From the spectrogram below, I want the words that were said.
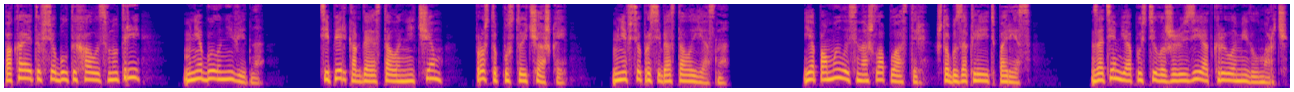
Пока это все бултыхалось внутри, мне было не видно. Теперь, когда я стала ничем, просто пустой чашкой, мне все про себя стало ясно. Я помылась и нашла пластырь, чтобы заклеить порез. Затем я опустила жалюзи и открыла Мидлмарч.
